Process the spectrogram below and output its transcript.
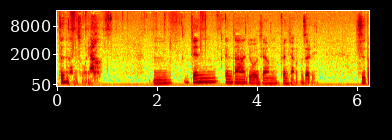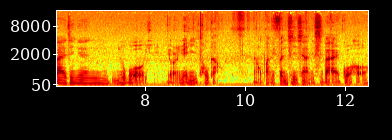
真的很重要。嗯，今天跟大家就这样分享到这里。失败的经验，如果有人愿意投稿，让我帮你分析一下你失败过后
